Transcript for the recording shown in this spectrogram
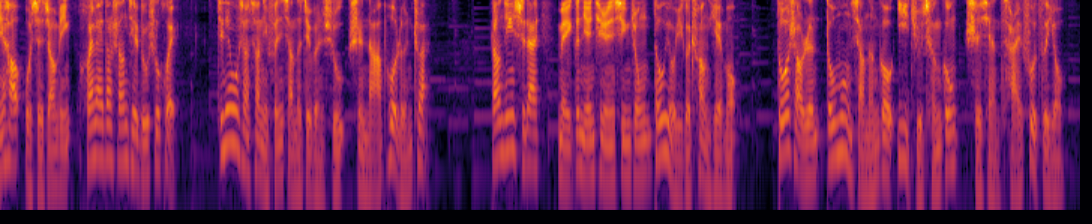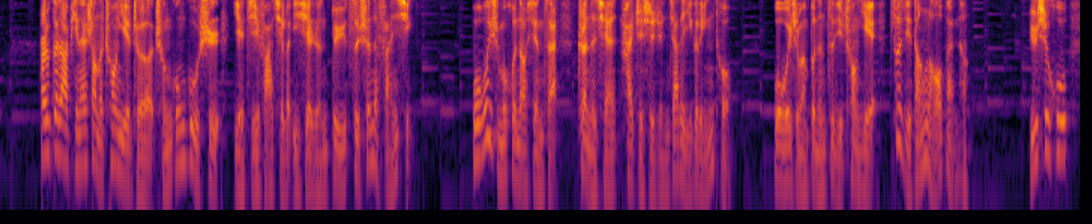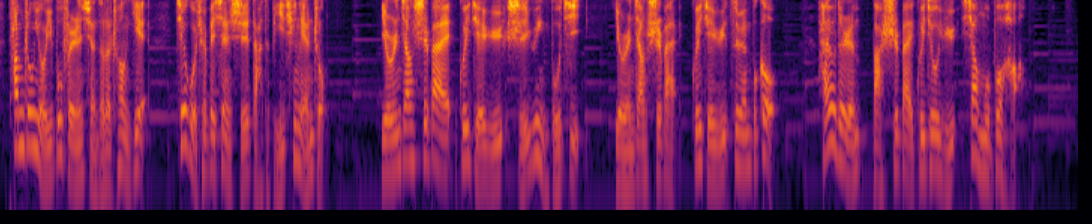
你好，我是张斌，欢迎来到商界读书会。今天我想向你分享的这本书是《拿破仑传》。当今时代，每个年轻人心中都有一个创业梦，多少人都梦想能够一举成功，实现财富自由。而各大平台上的创业者成功故事，也激发起了一些人对于自身的反省：我为什么混到现在，赚的钱还只是人家的一个零头？我为什么不能自己创业，自己当老板呢？于是乎，他们中有一部分人选择了创业，结果却被现实打得鼻青脸肿。有人将失败归结于时运不济，有人将失败归结于资源不够，还有的人把失败归咎于项目不好。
